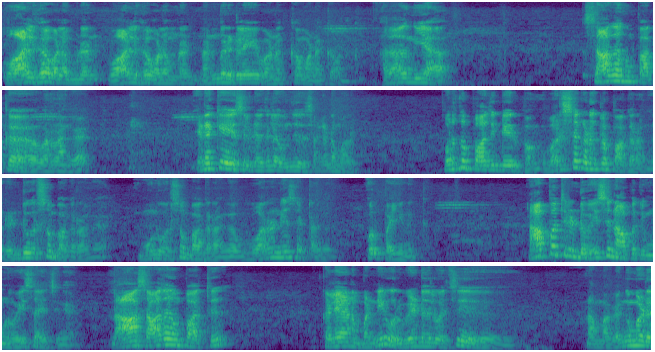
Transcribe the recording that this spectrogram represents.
வாழ்க வளமுடன் வாழ்க வளமுடன். நண்பர்களே வணக்கம் வணக்கம் வணக்கம். அதாவதுங்கய்யா சாதகம் பார்க்க வர்றாங்க. எனக்கே சில இடத்துல வந்து சங்கடமாக இருக்கும். பொறுத்தும் பார்த்துக்கிட்டே இருப்பாங்க. வருஷ கணக்கில் பார்க்குறாங்க. ரெண்டு வருஷம் பார்க்குறாங்க. மூணு வருஷம் பார்க்குறாங்க. வரனே செட் ஆகுது. ஒரு பையனுக்கு. நாற்பத்தி ரெண்டு வயசு நாற்பத்தி மூணு வயசு ஆயிடுச்சுங்க. நான் சாதகம் பார்த்து கல்யாணம் பண்ணி ஒரு வேண்டுதல் வச்சு நம்ம வெங்கமடு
